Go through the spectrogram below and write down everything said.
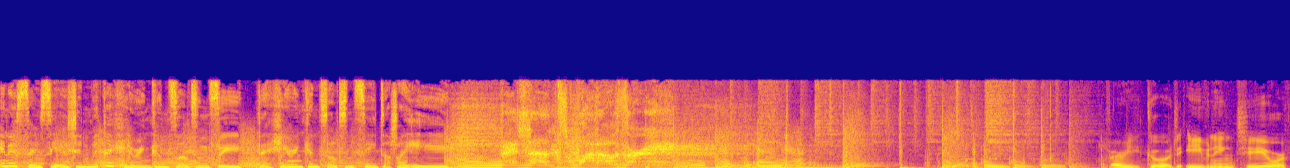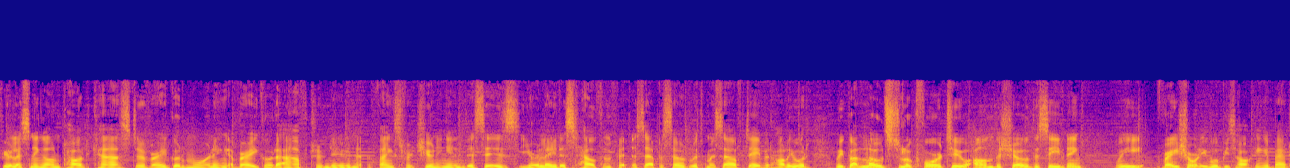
in association with the Hearing Consultancy. TheHearingConsultancy.ie. Midlands 103. A very good evening to you, or if you're listening on podcast, a very good morning, a very good afternoon. Thanks for tuning in. This is your latest health and fitness episode with myself, David Hollywood. We've got loads to look forward to on the show this evening. We very shortly will be talking about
